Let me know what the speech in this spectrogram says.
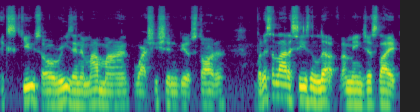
excuse or reason in my mind why she shouldn't be a starter. But it's a lot of season left. I mean, just like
